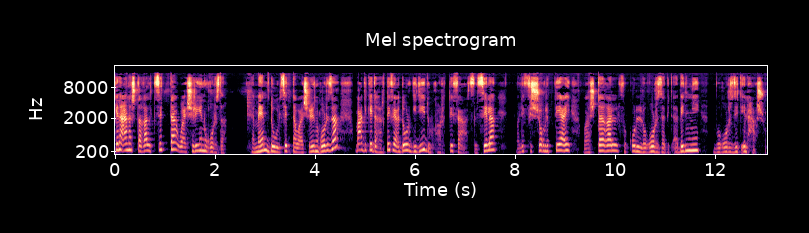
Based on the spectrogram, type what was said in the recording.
كده أنا اشتغلت ستة وعشرين غرزة. تمام؟ دول ستة وعشرين غرزة. بعد كده هرتفع دور جديد وهرتفع سلسلة وألف الشغل بتاعي وهشتغل في كل غرزة بتقابلني بغرزة الحشو.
